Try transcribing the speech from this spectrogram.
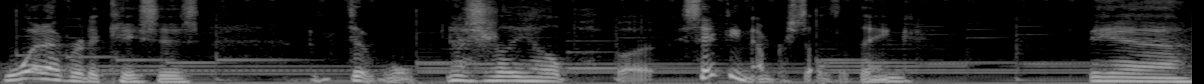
whatever the case is that won't necessarily help but safety number still is a thing. Yeah.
